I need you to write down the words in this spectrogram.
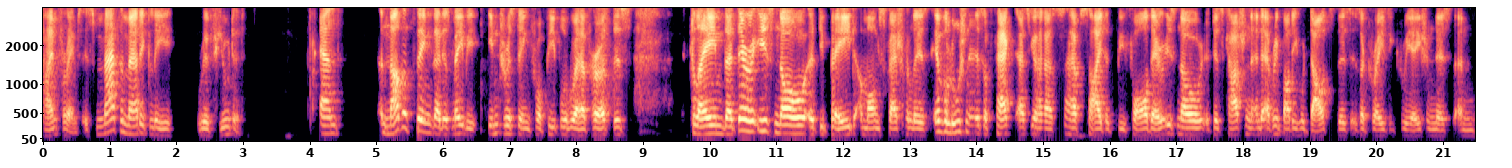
timeframes. It's mathematically refuted. And another thing that is maybe interesting for people who have heard this claim that there is no uh, debate among specialists. Evolution is a fact, as you has, have cited before. There is no discussion, and everybody who doubts this is a crazy creationist and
